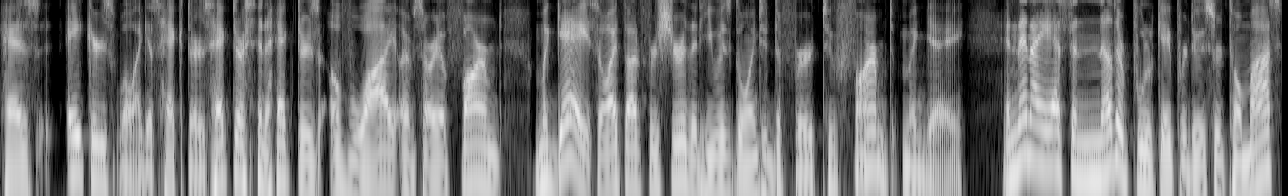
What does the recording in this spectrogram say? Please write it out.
has acres, well, I guess hectares, hectares and hectares of why I'm sorry, of farmed maguey. So I thought for sure that he was going to defer to farmed maguey. And then I asked another pulque producer, Tomas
